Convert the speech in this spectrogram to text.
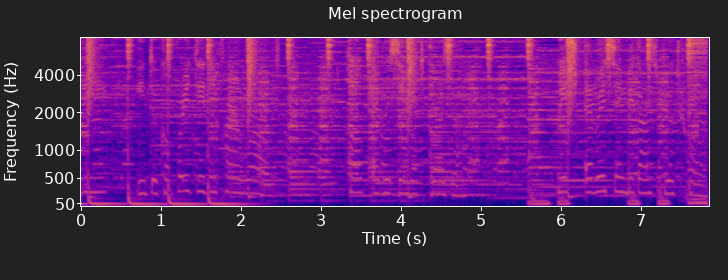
Already into completely different world. Hope everything gets better. Wish everything becomes beautiful.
